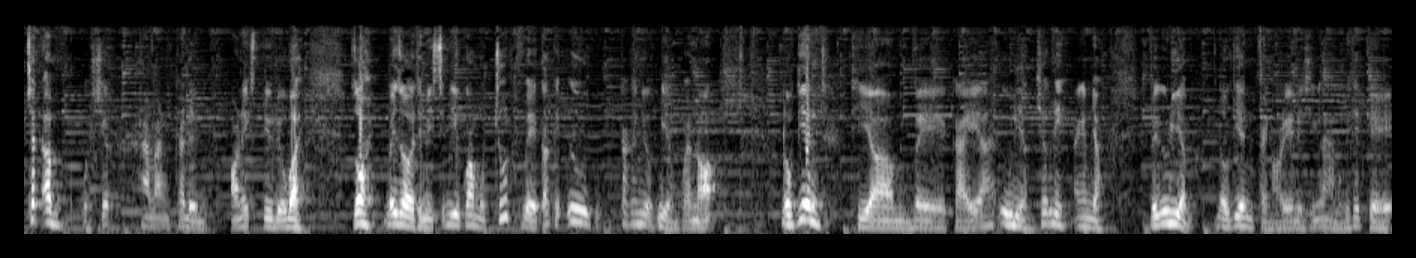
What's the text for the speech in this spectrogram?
chất âm của chiếc Harman Kardon Onyx Studio 7 rồi bây giờ thì mình sẽ đi qua một chút về các cái ưu các cái nhược điểm của nó. Đầu tiên thì uh, về cái ờ, ưu điểm trước đi anh em nhỉ. Về ưu điểm đầu tiên phải nói đến đấy chính là một cái thiết kế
